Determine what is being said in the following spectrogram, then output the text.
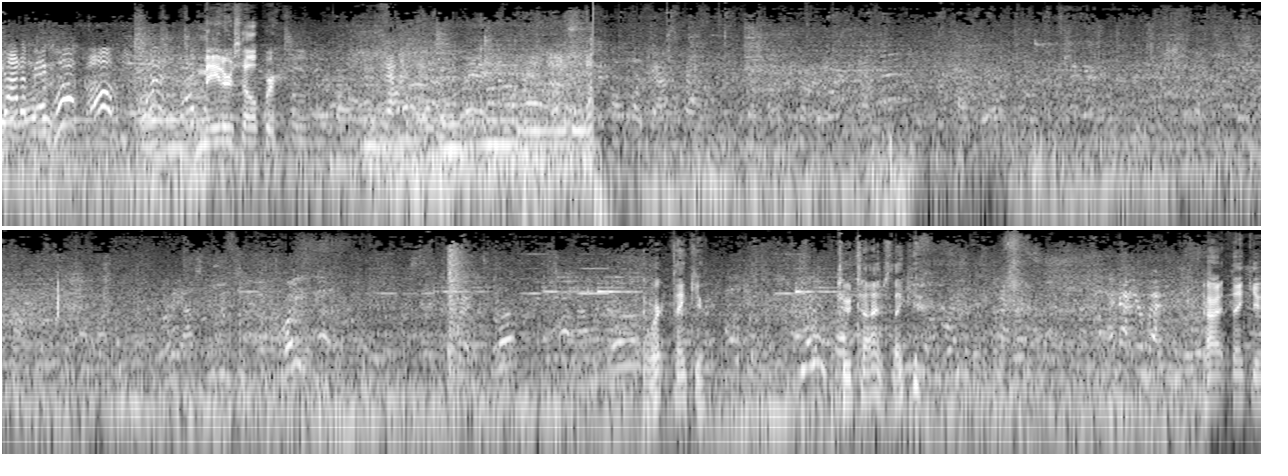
Got a big hook. Oh, yeah. Mater's helper. It worked, thank you. Two times, thank you. I got your button. All right, thank you.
